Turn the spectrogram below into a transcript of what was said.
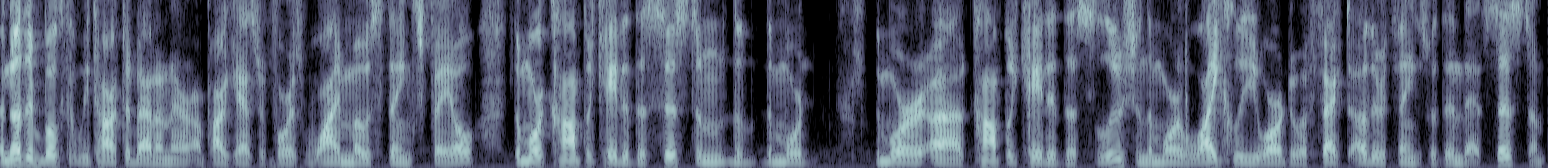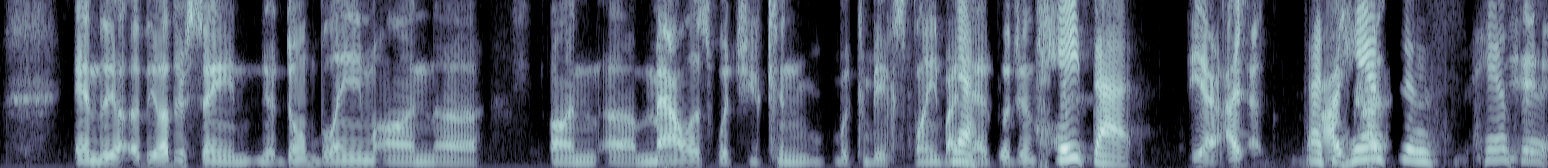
another book that we talked about on our, our podcast before is why most things fail. The more complicated the system the, the more the more uh, complicated the solution the more likely you are to affect other things within that system. And the uh, the other saying you know, don't blame on uh, on uh, malice which you can what can be explained by yeah. negligence. Hate that. Yeah i that's I, Hanson's Hanson. Yeah,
